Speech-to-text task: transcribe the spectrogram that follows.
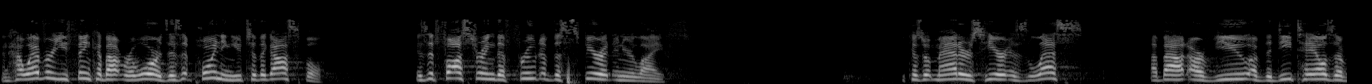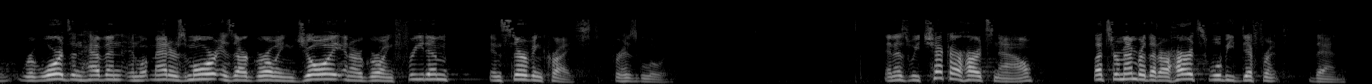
And however you think about rewards, is it pointing you to the gospel? Is it fostering the fruit of the Spirit in your life? Because what matters here is less about our view of the details of rewards in heaven, and what matters more is our growing joy and our growing freedom in serving Christ for His glory. And as we check our hearts now, let's remember that our hearts will be different then.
